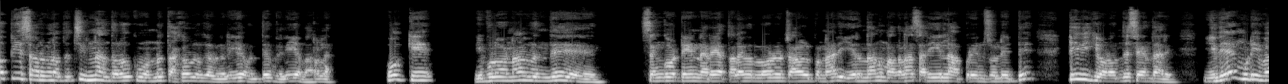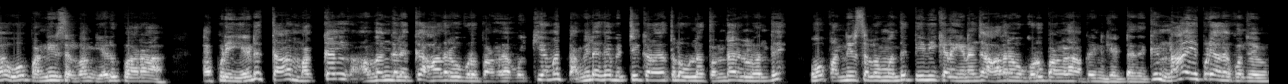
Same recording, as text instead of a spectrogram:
ஓபிஎஸ் அவர்களை பத்தி இன்னும் அந்த அளவுக்கு ஒன்றும் தகவல்கள் வெளியே வந்து வெளியே வரல. ஓகே இவ்வளவு நாள் வந்து செங்கோட்டையன் நிறைய தலைவர்களோட டிராவல் பண்ணாரு. இருந்தாலும் அதெல்லாம் சரியில்லை அப்படின்னு சொல்லிட்டு டிவிக்கோட வந்து சேர்ந்தாரு. இதே முடிவை ஓ பன்னீர்செல்வம் எடுப்பாரா? அப்படி எடுத்தா மக்கள் அவங்களுக்கு ஆதரவு கொடுப்பாங்களா? முக்கியமா தமிழக வெற்றி கழகத்துல உள்ள தொண்டர்கள் வந்து ஓ பன்னீர்செல்வம் வந்து டிவிக்களை இணைஞ்சு ஆதரவு கொடுப்பாங்களா அப்படின்னு கேட்டதுக்கு நான் எப்படி அதை கொஞ்சம்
